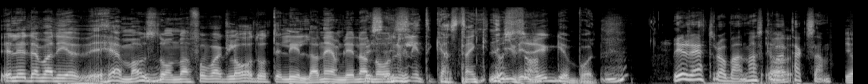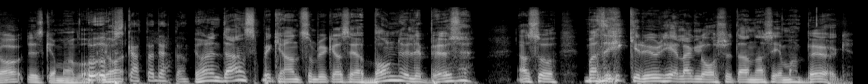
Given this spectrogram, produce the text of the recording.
Eller när man är hemma hos någon. Man får vara glad åt det lilla, nämligen att någon vill inte kasta en kniv i ryggen på en. Det är rätt Robban, man ska Ja. vara tacksam Ja, det ska man vara. och Jag, uppskatta detta. jag har en dansk bekant som brukar säga bon eller böse. Alltså, man dricker ur hela glaset, annars är man bög.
